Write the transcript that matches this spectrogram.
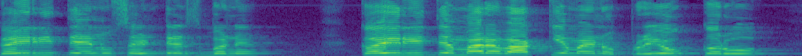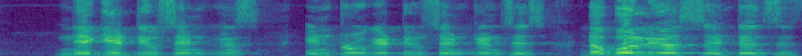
કઈ રીતે એનું સેન્ટેન્સ બને? કઈ રીતે મારે વાક્યમાં એનો પ્રયોગ કરવો? Negative sentence interrogative sentences double us sentences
